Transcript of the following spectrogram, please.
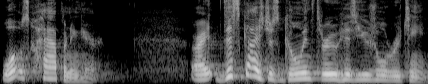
What was happening here? All right, this guy's just going through his usual routine.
